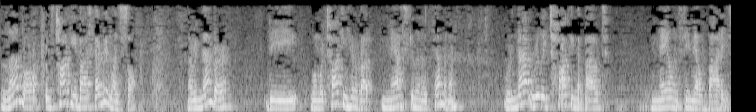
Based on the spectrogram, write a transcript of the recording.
level, is talking about everyone's soul. Now remember, the when we're talking here about masculine and feminine, we're not really talking about male and female bodies.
